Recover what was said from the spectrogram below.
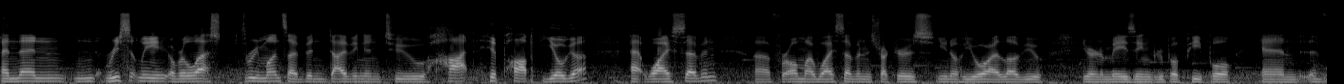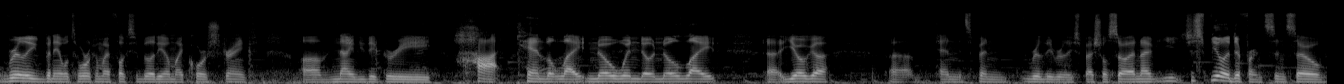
And then recently, over the last three months, I've been diving into hot hip hop yoga at Y7. Uh, for all my Y7 instructors, you know who you are. I love you. You're an amazing group of people, and really been able to work on my flexibility, on my core strength. Um, 90 degree, hot candlelight, no window, no light uh, yoga. Um, and it's been really, really special. So, and I you just feel a difference. And so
